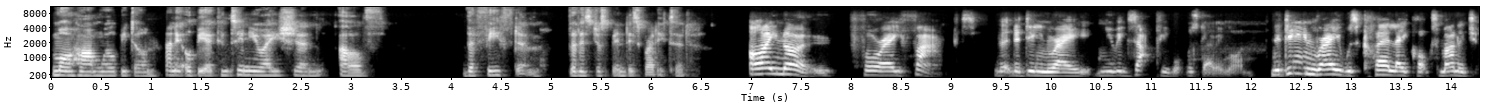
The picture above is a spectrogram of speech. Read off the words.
more harm will be done. And it'll be a continuation of the fiefdom that has just been discredited. I know for a fact that Nadine Ray knew exactly what was going on. Nadine Ray was Claire Laycock's manager.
